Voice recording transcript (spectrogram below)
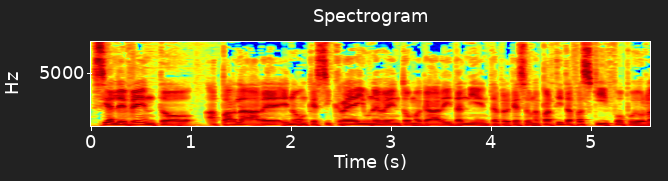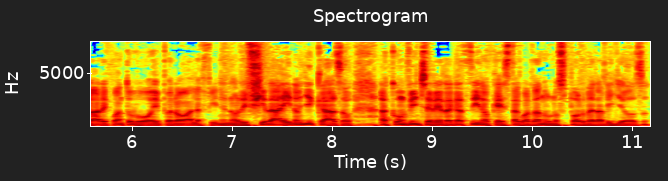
sia l'evento a parlare e non che si crei un evento magari dal niente, perché se una partita fa schifo puoi urlare quanto vuoi, però alla fine non riuscirai in ogni caso a convincere il ragazzino che sta guardando uno sport meraviglioso.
